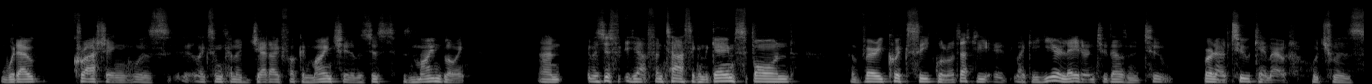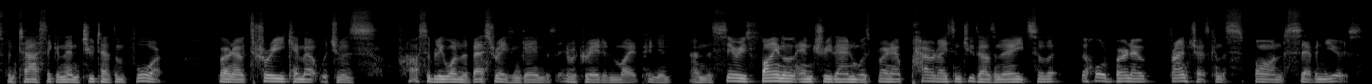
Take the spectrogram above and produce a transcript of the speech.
without crashing was like some kind of Jedi fucking mind shit. It was just it was mind blowing, and it was just yeah fantastic. And the game spawned a very quick sequel. It was actually uh, like a year later in 2002. Burnout 2 came out, which was fantastic, and then 2004, Burnout 3 came out, which was possibly one of the best racing games ever created, in my opinion. And the series' final entry then was Burnout Paradise in 2008. So that the whole Burnout franchise kind of spawned seven years.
